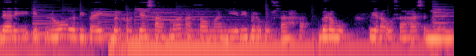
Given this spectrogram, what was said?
dari Ibnu lebih baik bekerja sama atau mandiri berusaha berwirausaha sendiri.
